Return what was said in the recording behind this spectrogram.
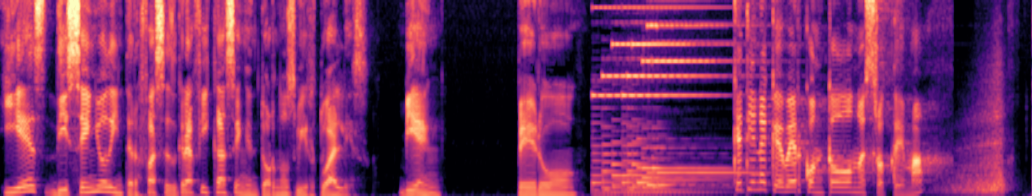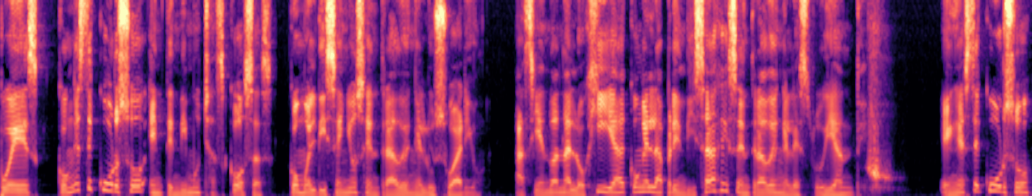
y es diseño de interfaces gráficas en entornos virtuales. Bien, pero... ¿Qué tiene que ver con todo nuestro tema? Pues con este curso entendí muchas cosas, como el diseño centrado en el usuario, haciendo analogía con el aprendizaje centrado en el estudiante. En este curso,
